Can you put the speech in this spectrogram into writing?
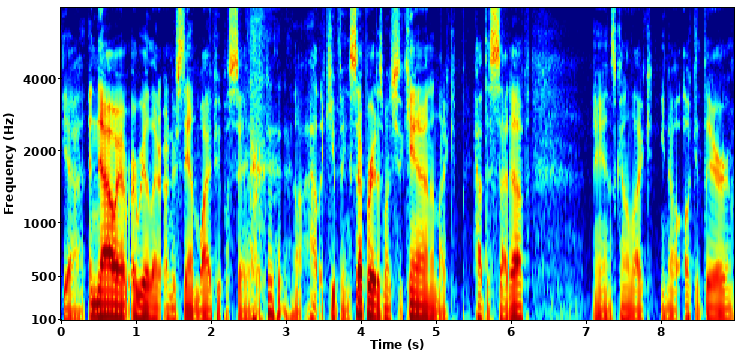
yeah and now i, I really understand why people say like uh, how to keep things separate as much as you can and like have this set up and it's kind of like you know i'll get there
